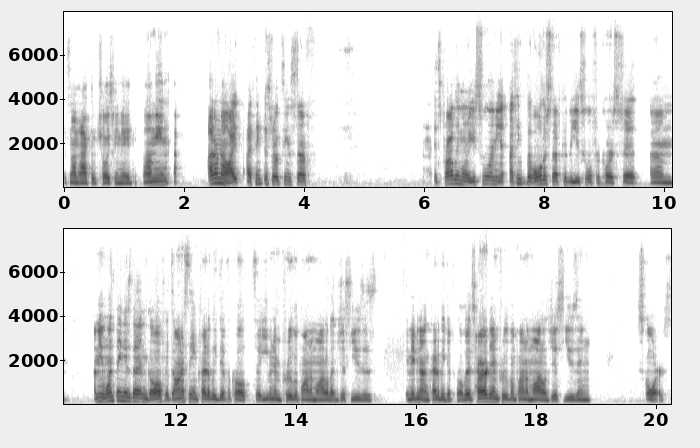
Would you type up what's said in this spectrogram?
It's not an active choice we made. I mean, I don't know. I I think the strokes gained stuff. It's probably more useful. I mean, I think the older stuff could be useful for course fit. Um, I mean, one thing is that in golf, it's honestly incredibly difficult to even improve upon a model that just uses. Maybe not incredibly difficult, but it's hard to improve upon a model just using scores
